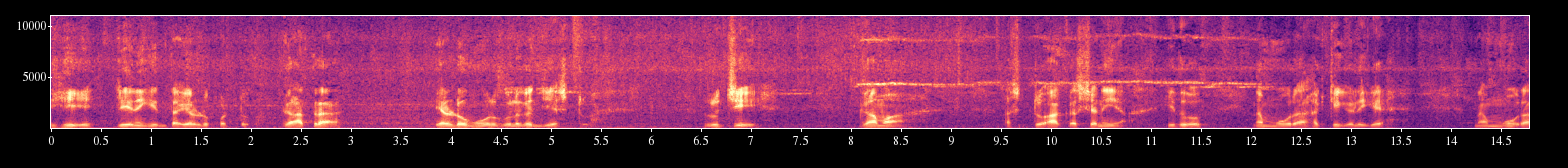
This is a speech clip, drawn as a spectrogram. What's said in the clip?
ಸಿಹಿ, ಜೇನಿಗಿಂತ ಎರಡು ಪಟ್ಟು, ಗಾತ್ರ ಎರಡು ಮೂರು ಗುಲಗಂಜಿಯಷ್ಟು. ರುಚಿ, ಘಮ, ಅಷ್ಟು ಆಕರ್ಷಣೀಯ. ಇದು ನಮ್ಮೂರ ಹಕ್ಕಿಗಳಿಗೆ, ನಮ್ಮೂರ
